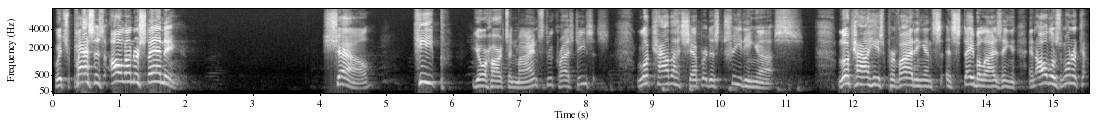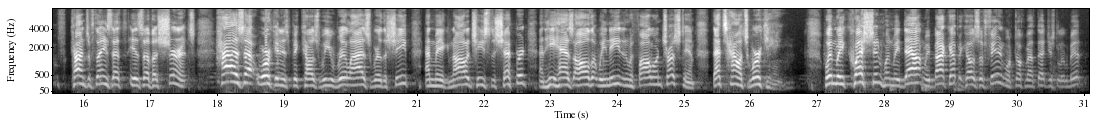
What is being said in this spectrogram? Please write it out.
which passes all understanding, shall Keep your hearts and minds through Christ Jesus. Look how the shepherd is treating us. Look how he's providing and, stabilizing and all those wonderful kinds of things that is of assurance. How is that working? It's because we realize we're the sheep and we acknowledge he's the shepherd and he has all that we need and we follow and trust him. That's how it's working. When we question, when we doubt, and we back up because of fear, and we'll talk about that just a little bit.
